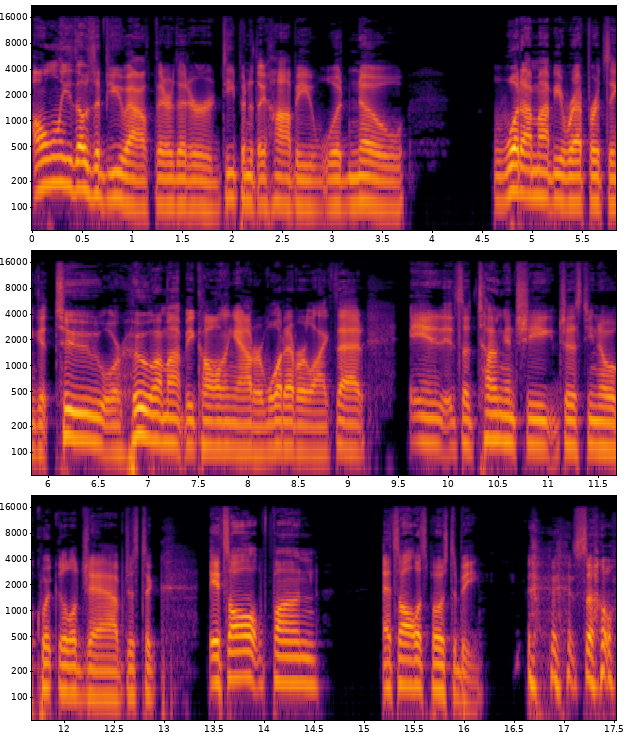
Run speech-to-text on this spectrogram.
only those of you out there that are deep into the hobby would know what I might be referencing it to or who I might be calling out or whatever like that. And it's a tongue in cheek, just, you know, a quick little jab, just to, it's all fun. That's all it's supposed to be. so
